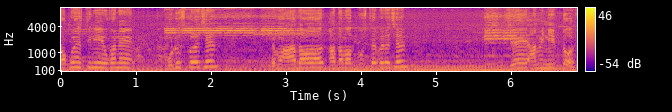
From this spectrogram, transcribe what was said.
ডকুমেন্টস তিনি ওখানে প্রডিউস করেছেন। এবং আদালত আদালত বুঝতে পেরেছেন যে আমি নির্দোষ।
